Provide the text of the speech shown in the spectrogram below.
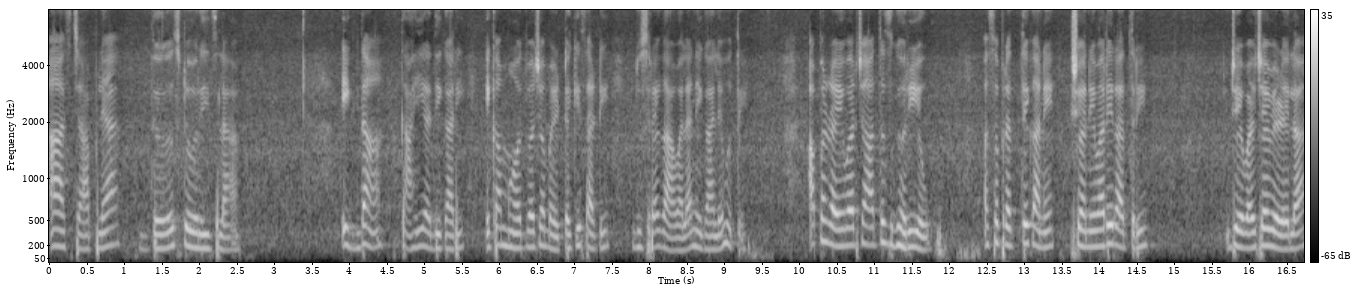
आजच्या आपल्या द स्टोरीजला एकदा काही अधिकारी एका महत्त्वाच्या बैठकीसाठी दुसऱ्या गावाला निघाले होते. आपण रविवारच्या आतच घरी येऊ. असं प्रत्येकाने शनिवारी रात्री जेवायच्या वेळेला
